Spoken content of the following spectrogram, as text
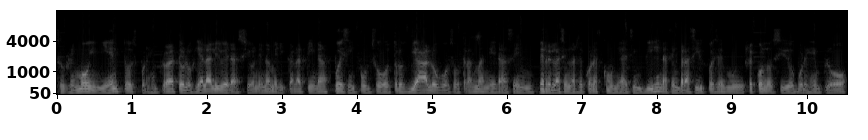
surgen movimientos, por ejemplo, la teología de la liberación en América Latina, pues impulsó otros diálogos, otras maneras de relacionarse con las comunidades indígenas. En Brasil, pues es muy reconocido, por ejemplo,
